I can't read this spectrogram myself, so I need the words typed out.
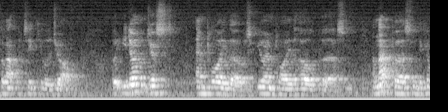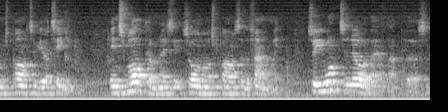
for that particular job. But you don't just employ those, you employ the whole person. And that person becomes part of your team. In small companies, it's almost part of the family. So you want to know about that person.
